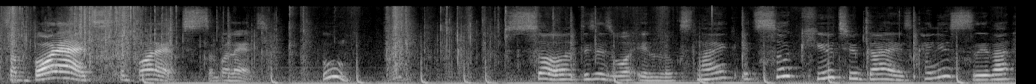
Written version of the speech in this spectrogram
Some bonnet, some bonnet, some bonnet. Ooh. So this is what it looks like. It's so cute, you guys. Can you see that?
